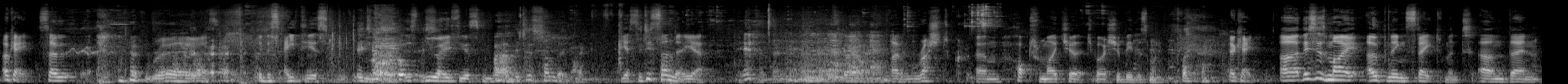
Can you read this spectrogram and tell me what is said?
okay, so in this atheist, this new atheist. It is Sunday, Mike. Yes, it is Sunday. Yeah. I've rushed um, hot from my church where I should be this morning. Okay, uh, this is my opening statement um, then,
